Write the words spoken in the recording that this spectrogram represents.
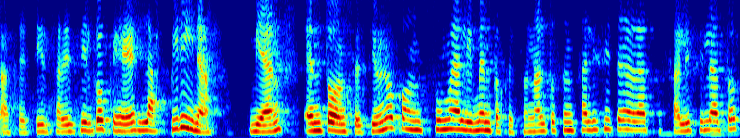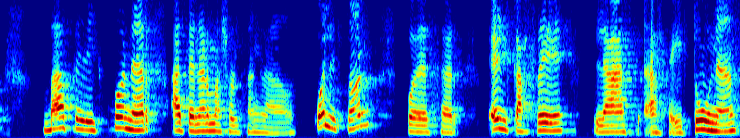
acetil salicílico, que es la aspirina. Bien, entonces, si uno consume alimentos que son altos en salicilatos, va a predisponer a tener mayor sangrado. ¿Cuáles son? Puede ser el café, las aceitunas,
